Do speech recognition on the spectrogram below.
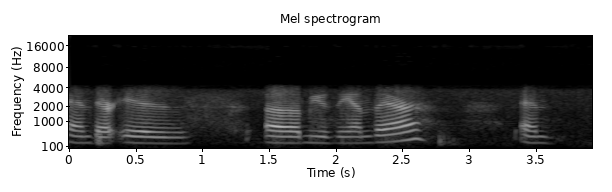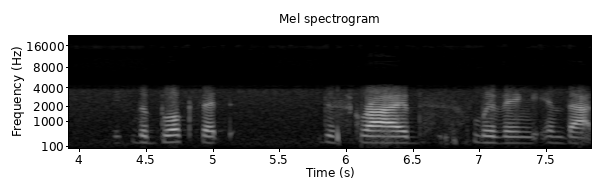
and there is a museum there, and the book that describes living in that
